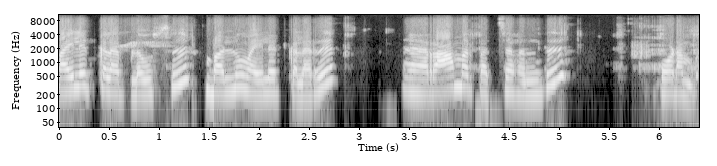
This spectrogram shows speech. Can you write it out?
வயலட் கலர் பிளவுஸு பல்லும் வயலட் கலரு ராமர் பச்சை வந்து உடம்பு.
